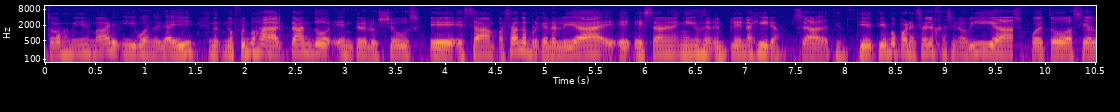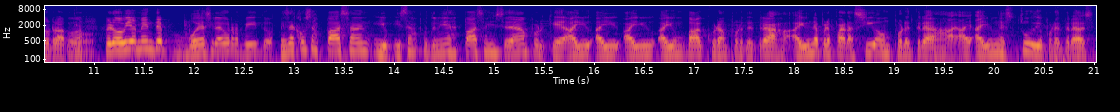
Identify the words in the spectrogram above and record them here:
tocamos Viña del Mar y bueno, de ahí nos fuimos adaptando entre los shows eh, estaban pasando porque en realidad eh, eh, estaban ellos en plena gira. O sea, tiempo para ensayos casi no había. fue todo así algo rápido. Pero obviamente, voy a decir algo rapidito, esas cosas pasan y esas oportunidades pasan y se dan porque hay, hay, hay, hay un background por detrás, hay una preparación por detrás, hay, hay un estudio por detrás.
